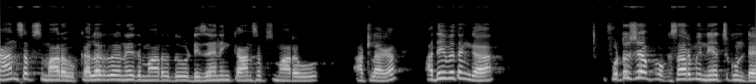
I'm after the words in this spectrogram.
కాన్సెప్ట్స్ మారవు. కలర్ అనేది మారదు. డిజైనింగ్ కాన్సెప్ట్స్ మారవు. అట్లాగా. అదేవిధంగా ఫోటోషాప్ ఒకసారి మీరు నేర్చుకుంటే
